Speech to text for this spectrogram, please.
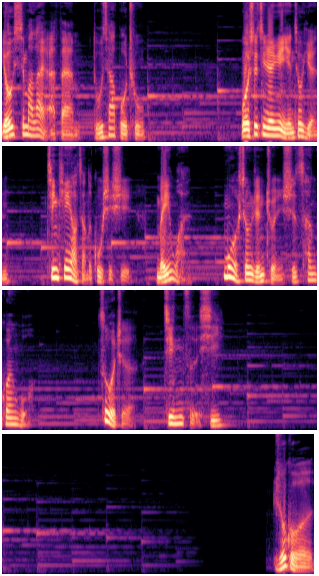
由喜马拉雅 FM 独家播出。我是惊人院研究员，今天要讲的故事是每晚陌生人准时参观我。作者金子熙。如果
